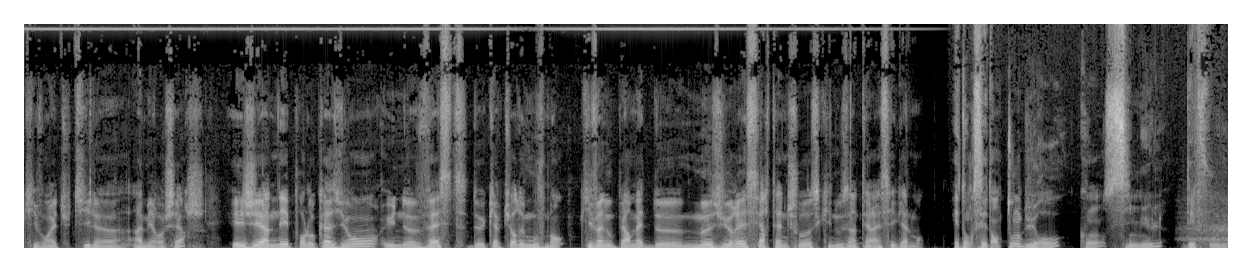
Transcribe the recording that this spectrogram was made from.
qui vont être utiles euh, à mes recherches. Et j'ai amené pour l'occasion une veste de capture de mouvement qui va nous permettre de mesurer certaines choses qui nous intéressent également. Et donc c'est dans ton bureau qu'on simule des foules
